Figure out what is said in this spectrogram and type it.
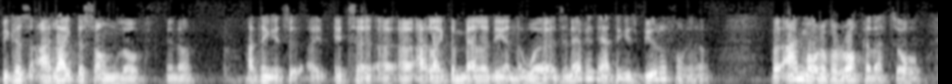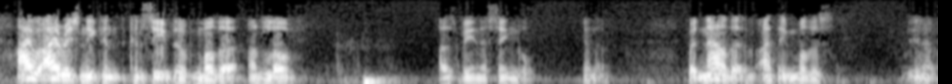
because I like the song Love, you know, I think it's a, it's a, a, a I like the melody and the words and everything. I think it's beautiful, you know. But I'm more of a rocker, that's all. I, I originally con- conceived of Mother and Love as being a single, you know. But now that I think Mother's, you know,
